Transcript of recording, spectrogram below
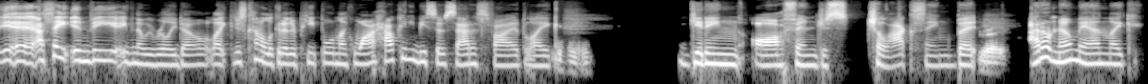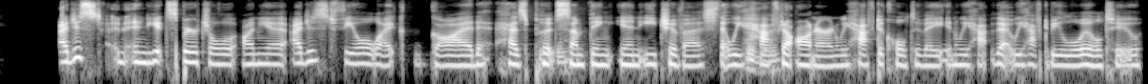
yeah, I say envy, even though we really don't. Like, just kind of look at other people and like, why? How can you be so satisfied, like mm-hmm. getting off and just chillaxing? But right. I don't know, man. Like, I just and, and to get spiritual on you, I just feel like God has put mm-hmm. something in each of us that we mm-hmm. have to honor and we have to cultivate and we have that we have to be loyal to.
